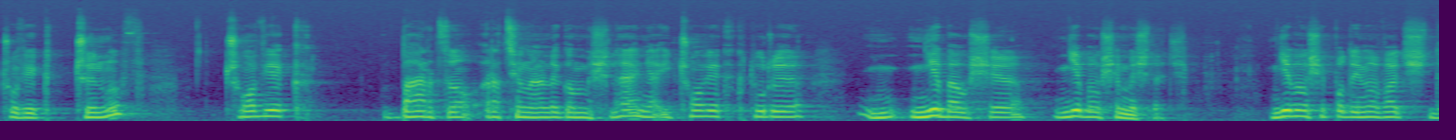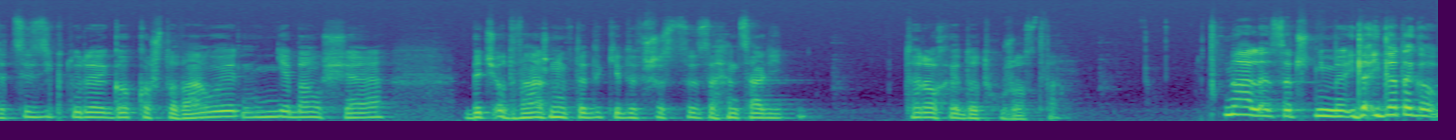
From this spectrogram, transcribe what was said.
człowiek czynów, człowiek bardzo racjonalnego myślenia i człowiek, który nie bał się, nie bał się myśleć. Nie bał się podejmować decyzji, które go kosztowały, nie bał się być odważnym wtedy, kiedy wszyscy zachęcali trochę do tchórzostwa. No ale zacznijmy, i, dlatego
